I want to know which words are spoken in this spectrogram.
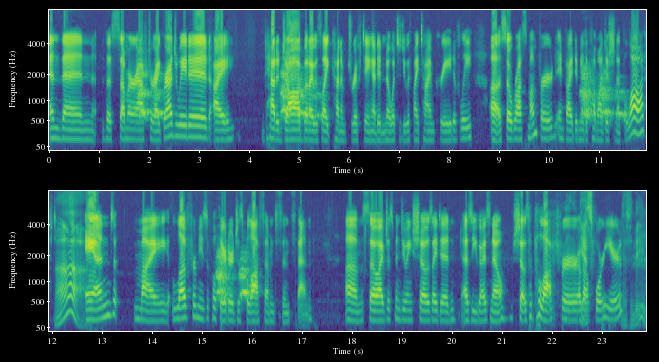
And then the summer after I graduated, I had a job, but I was like kind of drifting. I didn't know what to do with my time creatively. Uh, so Ross Mumford invited me to come audition at the Loft, Ah. and my love for musical theater just blossomed since then. Um, so I've just been doing shows. I did, as you guys know, shows at the Loft for about Yes. four years. yes, indeed.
